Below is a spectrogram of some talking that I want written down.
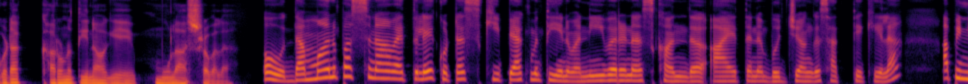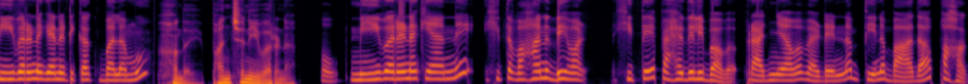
ගොඩක් කරුණ තියනා වගේ මූලාශ්‍රවල. ඔව් ධම්මානුපස්සනාව ඇතුලේ කොටස් කීපයක්ම තියෙනවා. නීවරණ ස්කන්ධ ආයතන බුද්ධංග සත්‍ය කියලා. අපි නීවරණ ගැන ටිකක් බලමු. හොඳයි. පංච නීවරණ. ඔව්. නීවරණ කියන්නේ හිත වහන දේවල්. හිතේ පැහැදිලි බව, ප්‍රඥාව වැඩෙන්න තියෙන බාධා පහක්.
